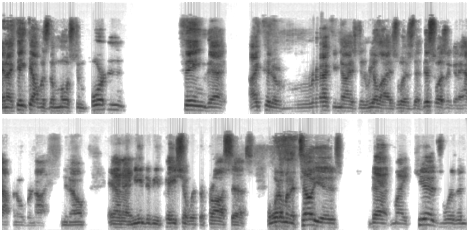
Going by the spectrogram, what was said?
And I think that was the most important thing that I could have recognized and realized was that this wasn't going to happen overnight, you know, and I need to be patient with the process. And what I'm going to tell you is that my kids were the,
